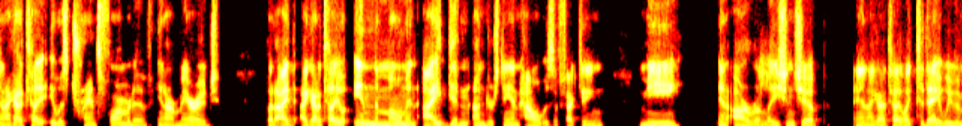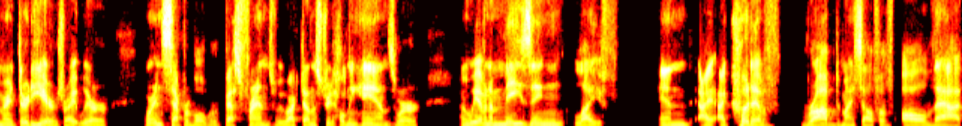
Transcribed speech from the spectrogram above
and I got to tell you, it was transformative in our marriage. But I, I got to tell you, in the moment, I didn't understand how it was affecting me and our relationship. And I got to tell you, like today, we've been married 30 years, right? We're we're inseparable. We're best friends. We walk down the street holding hands. We're I mean, we have an amazing life. And I, I could have robbed myself of all that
